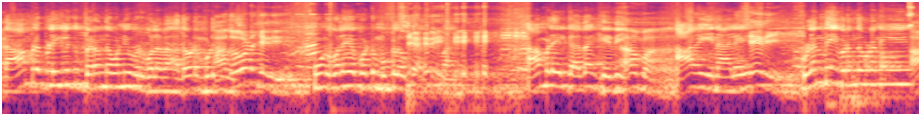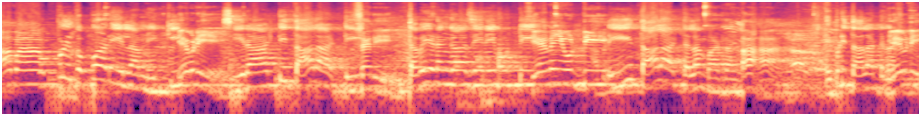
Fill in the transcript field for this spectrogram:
இந்த ஆம்பளை பிள்ளைகளுக்கு பிறந்த உடனே ஒரு குலவை அதோட முடிஞ்சு. அதோட சரி மூணு கொலையை போட்டு முக்குல. ஆம்பளைகளுக்கு அதான் கெதி ஆமா. ஆகையினாலே சரி. குழந்தை பிறந்த உடனே ஆமா கொப்புள் கொப்பாடி எல்லாம் நீக்கி எப்படி? சீராட்டி தாலாட்டி சரி. தவையடங்கா சீனை முட்டி சேனை ஊட்டி அப்படி தாலாட்டெல்லாம் பாடுறாங்க எப்படி தாலாட்டு எப்படி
